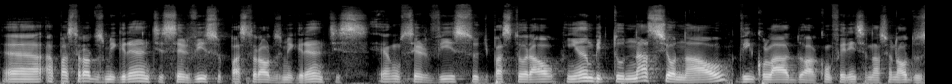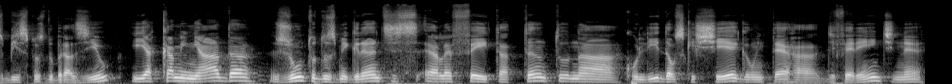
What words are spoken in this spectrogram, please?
eh, a Pastoral dos Migrantes, Serviço Pastoral dos Migrantes, é um serviço de pastoral em âmbito nacional, vinculado à Conferência Nacional dos Bispos do Brasil, e a caminhada junto dos migrantes, ela é feita tanto na acolhida aos que chegam em terra diferente, né,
